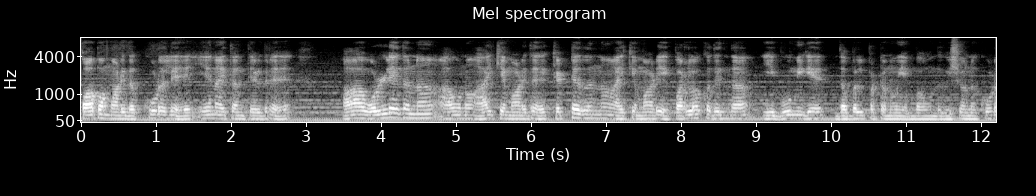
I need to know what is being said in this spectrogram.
ಪಾಪ ಮಾಡಿದ ಕೂಡಲೇ ಏನಾಯ್ತು ಅಂತ ಹೇಳಿದ್ರೆ, ಆ ಒಳ್ಳೆಯದನ್ನು ಅವನು ಆಯ್ಕೆ ಮಾಡಿದೆ, ಕೆಟ್ಟದನ್ನು ಆಯ್ಕೆ ಮಾಡಿ ಪರಲೋಕದಿಂದ ಈ ಭೂಮಿಗೆ ದಬ್ಬಲ್ಪಟ್ಟನು ಎಂಬ ಒಂದು ವಿಷಯವನ್ನು ಕೂಡ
